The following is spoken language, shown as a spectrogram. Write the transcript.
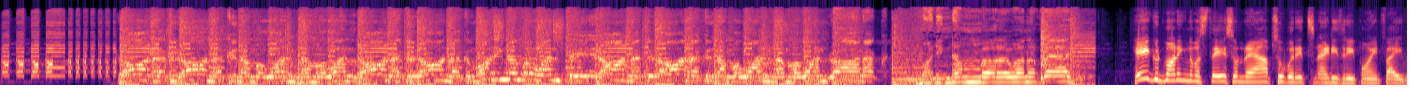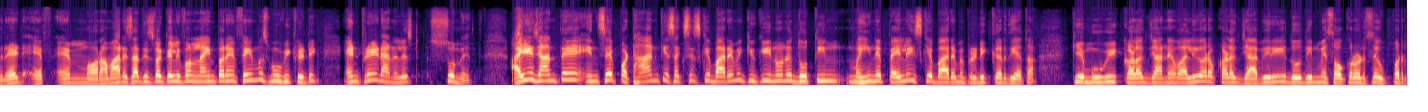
Ronak, Ronak, number one, number one. Ronak, Ronak, morning number one. Pay Ronak, Ronak, number one, number one. Ronak, morning number one. Pay. Hey good morning नमस्ते, सुन रहे हैं आप सुपर हिट्स 93.5 रेड एफएम और हमारे साथ इस वक्त टेलीफोन लाइन पर हैं famous movie critic and trade analyst Sumit. आइए जानते हैं इनसे पठान के सक्सेस के बारे में, क्योंकि इन्होंने दो तीन महीने पहले इसके बारे में प्रिडिक्ट कर दिया था कि ये मूवी कड़क जाने वाली और अब कड़क जा भी रही दो दिन में सौ करोड़ से ऊपर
